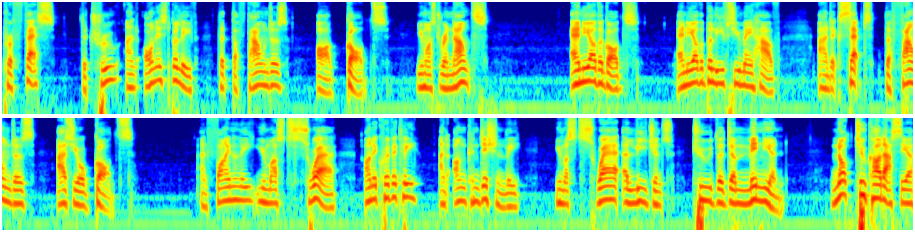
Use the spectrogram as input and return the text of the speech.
profess the true and honest belief that the founders are gods. You must renounce any other gods, any other beliefs you may have, and accept the founders as your gods. And finally, you must swear unequivocally and unconditionally, you must swear allegiance to the Dominion. Not to Cardassia,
